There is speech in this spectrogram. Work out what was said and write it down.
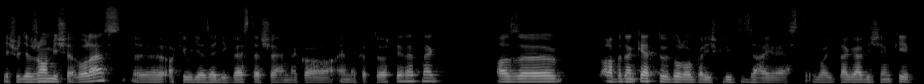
És ugye Jean-Michel Olász, aki ugye az egyik vesztese ennek a, ennek a történetnek, az alapvetően kettő dologgal is kritizálja ezt, vagy legalábbis ilyen két,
